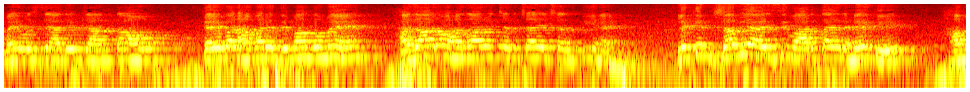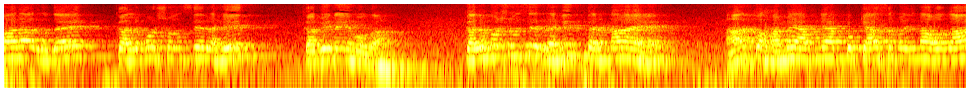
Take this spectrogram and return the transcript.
मैं उससे अधिक जानता हूँ। कई बार हमारे दिमागों में हज़ारों हज़ारों चर्चाएँ चलती हैं। लेकिन जब ये ऐसी वार्ताएँ रहेगी, हमारा हृदय कलमोशों से रहित कभी नहीं होगा। कलमोशों से रहित करना है हाँ तो हमें अपने आप को क्या समझना होगा?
